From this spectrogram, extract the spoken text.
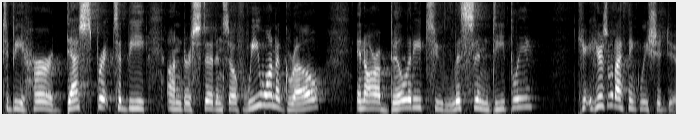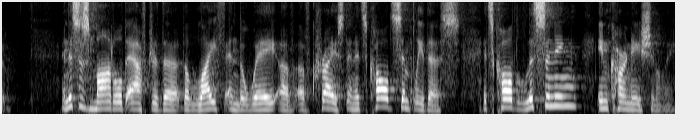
to be heard, desperate to be understood. And so, if we want to grow in our ability to listen deeply, here's what I think we should do. And this is modeled after the, the life and the way of, of Christ. And it's called simply this it's called listening incarnationally.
